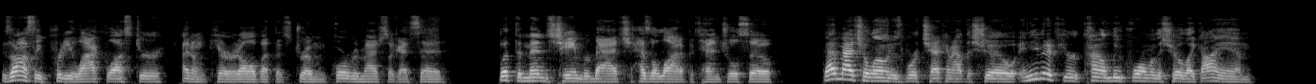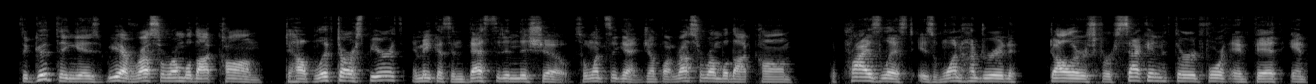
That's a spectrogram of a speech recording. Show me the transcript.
is honestly pretty lackluster. I don't care at all about that Strowman Corbin match, like I said. But the men's chamber match has a lot of potential. So that match alone is worth checking out the show. And even if you're kind of lukewarm on the show like I am, the good thing is we have WrestleRumble.com to help lift our spirits and make us invested in this show. So once again, jump on WrestleRumble.com. The prize list is $100 for second, third, fourth, and fifth, and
